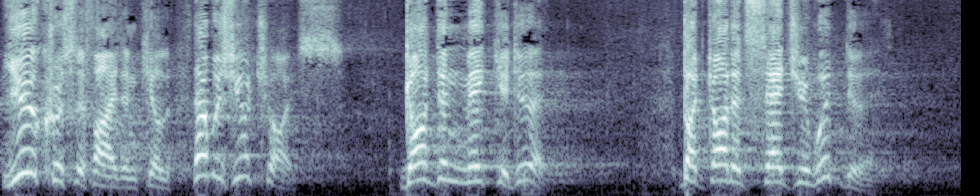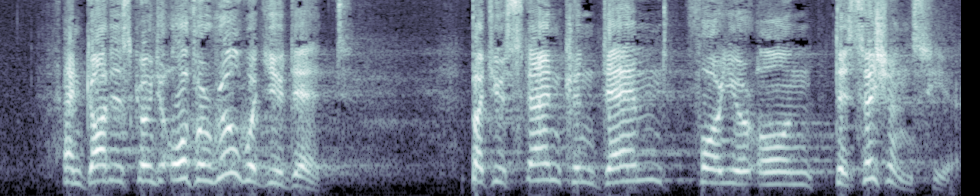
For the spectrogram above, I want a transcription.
You crucified and killed him. That was your choice. God didn't make you do it. But God had said you would do it. And God is going to overrule what you did. But you stand condemned for your own decisions here.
